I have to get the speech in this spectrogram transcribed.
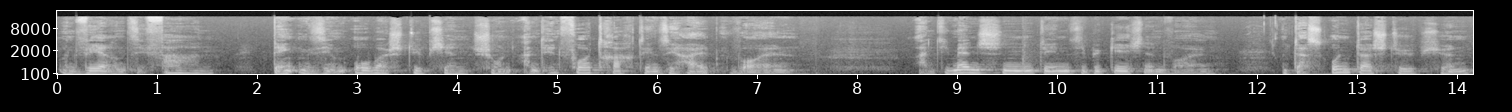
und während sie fahren, denken sie im Oberstübchen schon an den Vortrag, den sie halten wollen, an die Menschen, denen sie begegnen wollen. Und das Unterstübchen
